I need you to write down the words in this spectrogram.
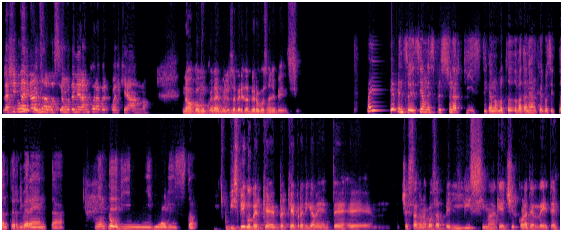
La cittadinanza la possiamo tenere ancora per qualche anno. No, comunque dai, voglio sapere davvero cosa ne pensi. Ma io penso che sia un'espressione artistica, non l'ho trovata neanche così tanto irriverente. Niente no. di, di, mai visto. Vi spiego perché. Perché praticamente eh, c'è stata una cosa bellissima che è circolata in rete,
